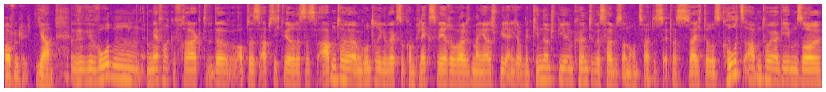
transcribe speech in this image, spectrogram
Hoffentlich. Ja, wir, wir wurden mehrfach gefragt, da, ob das Absicht wäre, dass das Abenteuer im Grundregelwerk so komplex wäre, weil man ja das Spiel eigentlich auch mit Kindern spielen könnte, weshalb es auch noch ein zweites, etwas leichteres Kurzabenteuer geben soll.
